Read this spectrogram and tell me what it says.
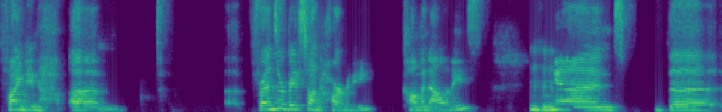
finding um, friends are based on harmony, commonalities, mm-hmm. and the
